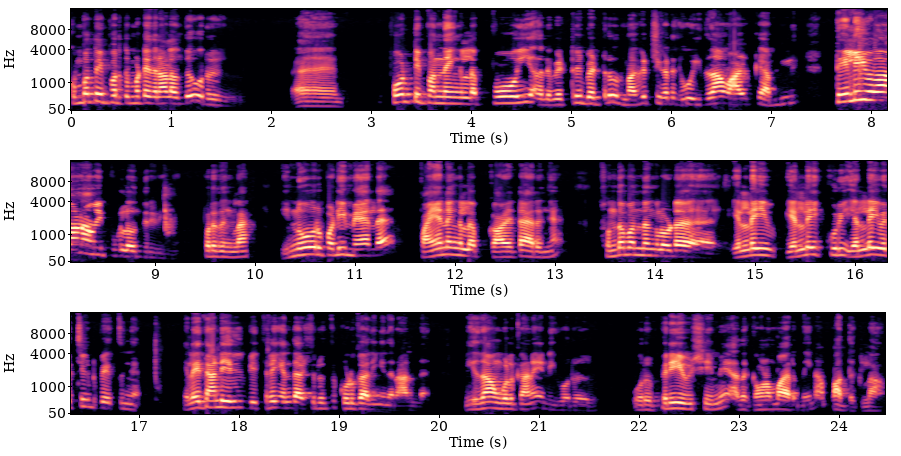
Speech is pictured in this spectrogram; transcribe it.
கும்பத்தை பொறுத்த மட்டும் இதனால் வந்து ஒரு போட்டி பந்தயங்களில் போய் அதில் வெற்றி பெற்று ஒரு மகிழ்ச்சி கிடைச்சி ஓ இதுதான் வாழ்க்கை அப்படின்னு தெளிவான அமைப்புக்குள்ள வந்துடுவீங்க புரியுதுங்களா? இன்னொரு படி மேலே பயணங்களில் கரெக்டாக இருங்க. சொந்த பந்தங்களோட எல்லை எல்லை குறி எல்லை வச்சுக்கிட்டு பேசுங்க. எல்லை தாண்டி எதுவும் பேசுறீங்க எந்த அசுரத்துக்கும் கொடுக்காதீங்க இந்த நாளில். இதுதான் உங்களுக்கான இன்னைக்கு ஒரு ஒரு பெரிய விஷயமே. அதை கவனமாக இருந்தீங்கன்னா பார்த்துக்கலாம்.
